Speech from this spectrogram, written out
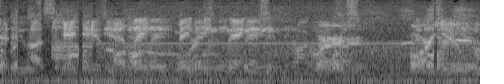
escape is only making things worse for you.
